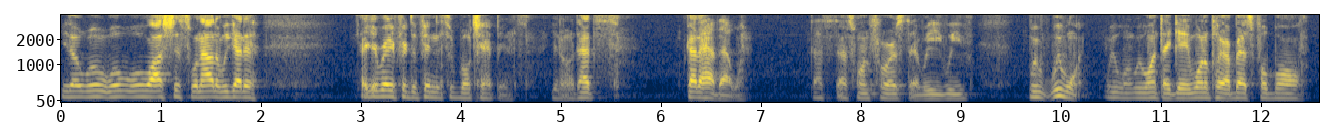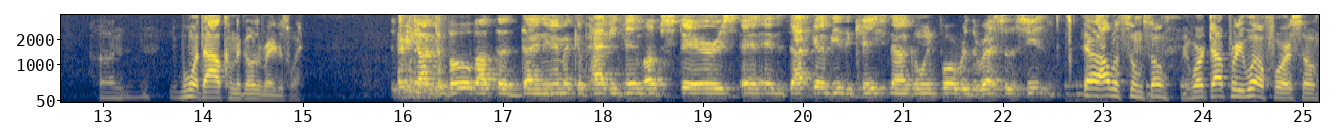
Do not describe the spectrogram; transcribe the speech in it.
you know we'll, we'll, we'll wash this one out and we got to get ready for defending super bowl champions you know that's Got to have that one. That's that's one for us that we we we, we want. We want we want that game. We want to play our best football. Uh, we want the outcome to go the Raiders' way. Have you talked to Bo about the dynamic of having him upstairs, and, and is that going to be the case now going forward the rest of the season? Yeah, I would assume so. It worked out pretty well for us, so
